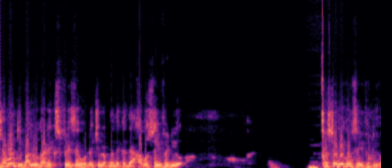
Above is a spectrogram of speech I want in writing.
যেমনটি বালুরঘাট এক্সপ্রেসে ঘটেছিল আপনাদেরকে দেখাবো সেই ভিডিও ফার্স্টে দেখুন সেই ভিডিও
